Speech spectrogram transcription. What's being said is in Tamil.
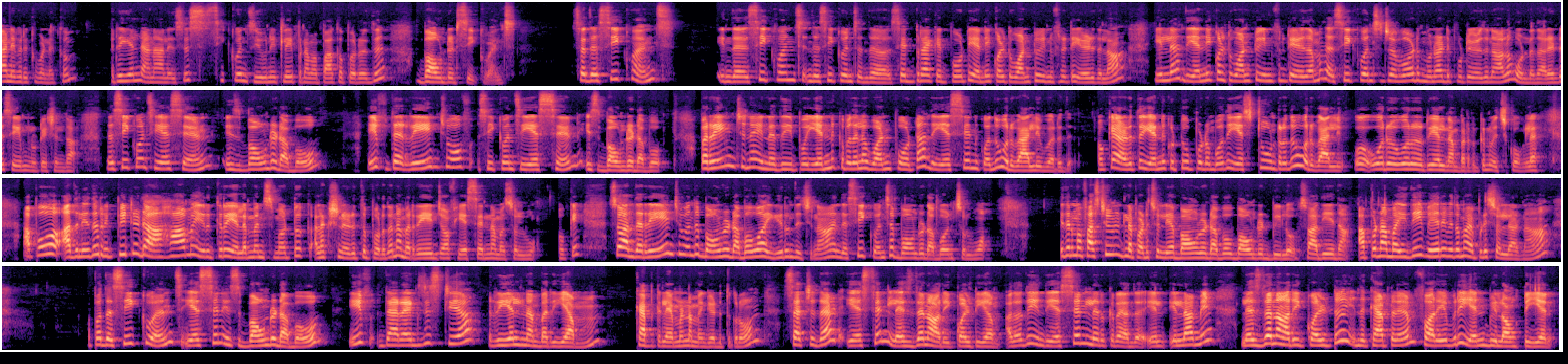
அனைவருக்கும் வணக்கம். ரியல் அனாலிசிஸ் சீக்வன்ஸ் யூனிட்ல இப்போ நம்ம பார்க்க போகிறது bounded sequence so the sequence இந்த சீக்வன்ஸ் இந்த சீக்வன்ஸ் இந்த செட் ப்ராக்கெட் போட்டு n equal one to infinity எழுதலாம். இல்லை இந்த n equal one to infinity எழுதாமல் இந்த சீக்வன்ஸ்ன்ற வேர்டு முன்னாடி போட்டு எழுதினாலும் ஒன்று தான் ரெண்டு சேம் நோட்டேஷன் தான் இந்த sequence S n is bounded above if the range of sequence S n is bounded above இப்போ ரேஞ்சுனா என்னது? இப்போ எண்ணுக்கு பதிலாக ஒன் போட்டால் அந்த எஸ்எனுக்கு வந்து ஒரு வேல்யூ வருது. ஓகே அடுத்து எண்ணுக்கு டூ போடும்போது எஸ் டூன்றது ஒரு வேல்யூ ஒரு ஒரு ரியல் நம்பர் இருக்குன்னு வச்சுக்கோங்களேன். அப்போது அதில் எதுவும் ரிப்பீட்டட் ஆகாமல் இருக்கிற எலமெண்ட்ஸ் மட்டும் கலெக்ஷன் எடுத்து போகிறத நம்ம ரேஞ்ச் ஆஃப் எஸ்என் நம்ம சொல்லுவோம். ஓகே ஸோ அந்த ரேஞ்ச் வந்து பவுண்டட் அபோவாக இருந்துச்சுன்னா இந்த சீக்வன்ஸை பவுண்டட் அபோன்னு சொல்லுவோம். இதை நம்ம ஃபஸ்ட் யூனிட்டில் படிச்சோம் இல்லையா? Bounded above bounded below so அதே தான் அப்போ நம்ம இதே வேறு விதமாக எப்படி சொல்லலாம்னா அப்போ the sequence S N is bounded above if there exist a real number M capital எம்னு நம்ம இங்கே எடுத்துக்கிறோம் such that S N less than or equal to M அதாவது இந்த எஸ்என்ல இருக்கிற அந்த எல்- எல்லாமே less than or equal to இந்த capital M for every N belong to N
